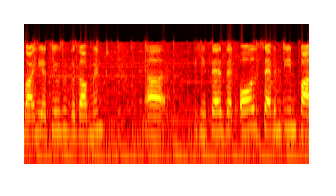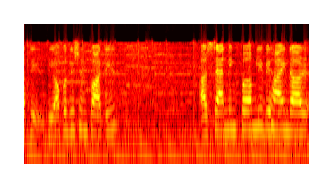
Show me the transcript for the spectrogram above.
while he accuses the government, uh, he says that all 17 parties, the opposition parties, are standing firmly behind our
